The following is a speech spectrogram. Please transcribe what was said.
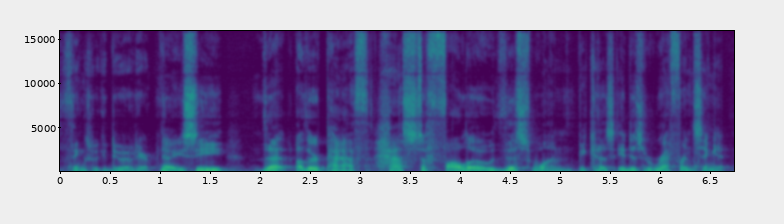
Things we could do out here. Now you see that other path has to follow this one because it is referencing it.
